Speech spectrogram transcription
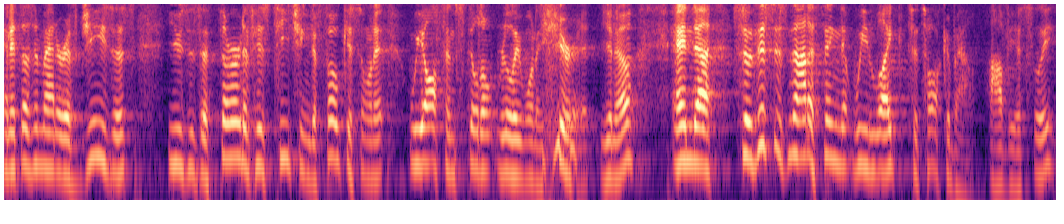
And it doesn't matter if Jesus uses a third of his teaching to focus on it, we often still don't really want to hear it, you know? And uh, so this is not a thing that we like to talk about, obviously.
